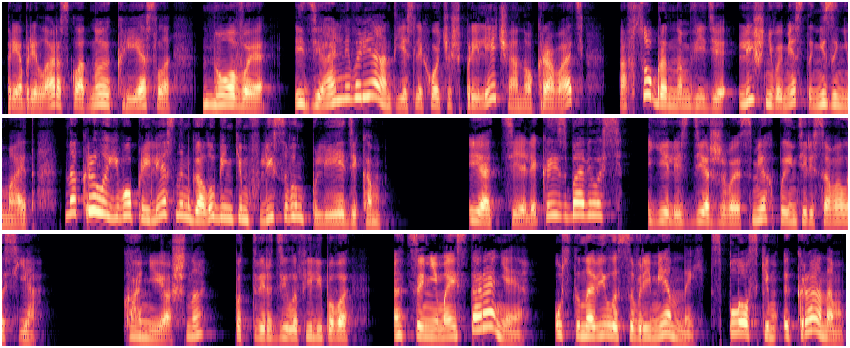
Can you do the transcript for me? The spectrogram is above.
приобрела раскладное кресло, новое, идеальный вариант, если хочешь прилечь, оно кровать – а в собранном виде лишнего места не занимает. Накрыла его прелестным голубеньким флисовым пледиком. И от телека избавилась, еле сдерживая смех, поинтересовалась я. «Конечно», — подтвердила Филиппова, — «оцени мои старания». Установила современный, с плоским экраном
